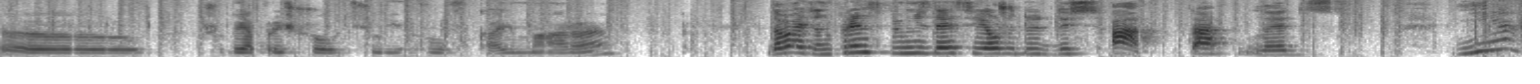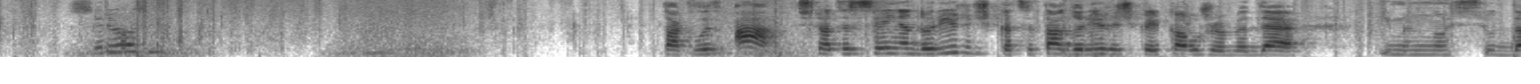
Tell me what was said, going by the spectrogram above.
Е, щоб я пройшов цю ігру в кальмара. Давайте, ну в принципі, мені здається, я вже десь. А, так, let's. Ні, серйозно. Так, let's... А, все, це синя доріжечка, це та доріжечка, яка вже веде іменно сюди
